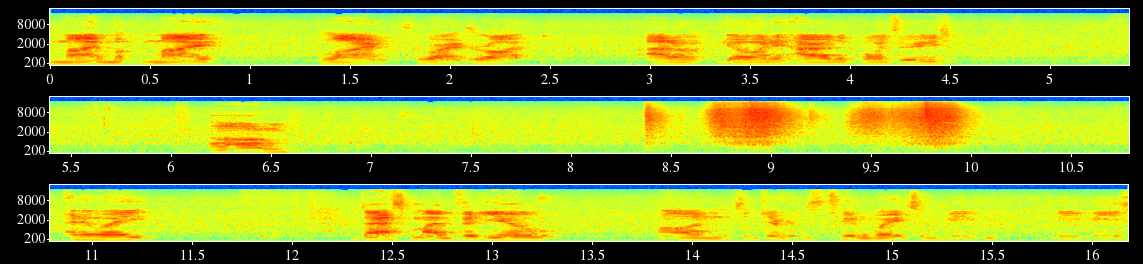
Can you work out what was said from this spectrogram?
my my line for where I draw it. I don't go any higher than point threes. Um. Anyway, that's my video on the difference between weights of BBs.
